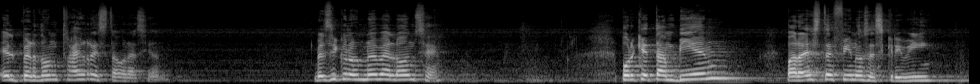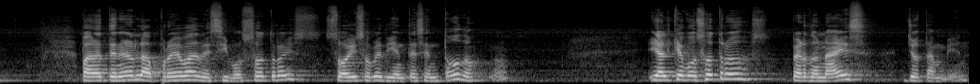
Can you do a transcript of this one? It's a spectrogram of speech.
El perdón trae restauración. Versículos 9 al 11. Porque también para este fin os escribí, para tener la prueba de si vosotros sois obedientes en todo. Y al que vosotros perdonáis, yo también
